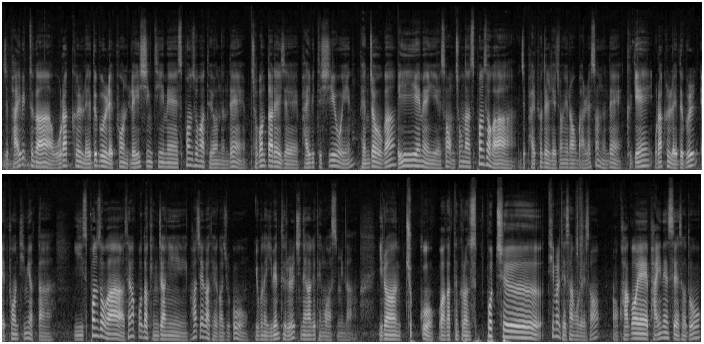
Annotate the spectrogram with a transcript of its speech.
이제 바이비트가 오라클 레드불 F1 레이싱 팀의 스폰서가 되었는데 저번 달에 이제 바이비트 CEO인 벤저우가 AMA에서 엄청난 스폰서가 이제 발표될 예정이라고 말을 했었는데 그게 오라클 레드불 F1 팀이었다. 이 스폰서가 생각보다 굉장히 화제가 돼가지고 이번에 이벤트를 진행하게 된 것 같습니다. 이런 축구와 같은 그런 스포츠 팀을 대상으로 해서 어, 과거에 바이낸스에서도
